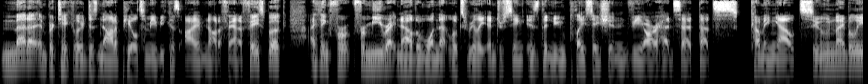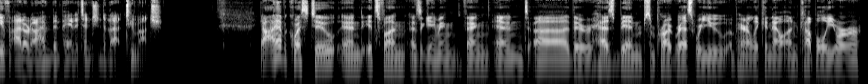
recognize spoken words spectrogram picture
Meta in particular does not appeal to me because I am not a fan of Facebook. I think for for me right now, the one that looks really interesting is the new PlayStation VR headset that's coming out soon, I believe. I don't know. I haven't been paying attention to that too much. Yeah, I have a Quest 2, and it's fun as a gaming thing. And uh, there has been some progress where you apparently can now uncouple your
